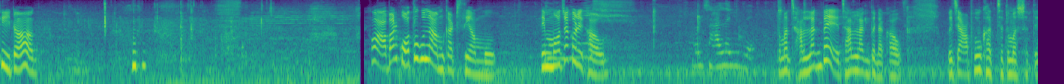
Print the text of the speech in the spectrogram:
কি টক দেখো আবার কতগুলো আম কাটছি আম্মু? তুমি মজা করে খাও। তোমার ঝাল লাগবে? ঝাল লাগবে? না খাও। ওই যে আপু খাচ্ছে তোমার সাথে।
